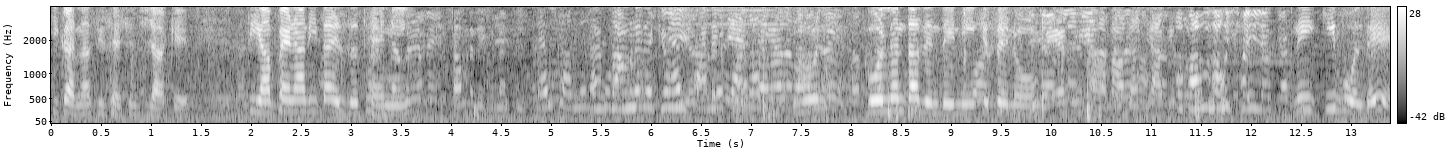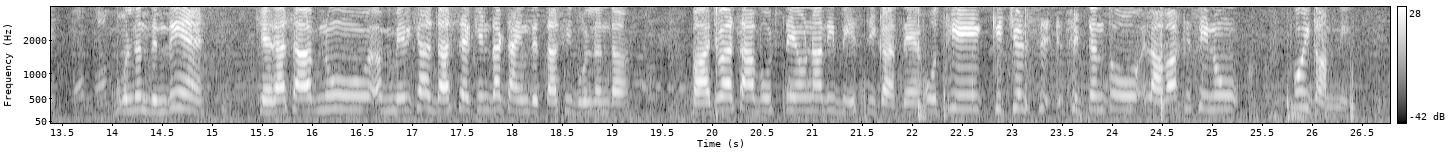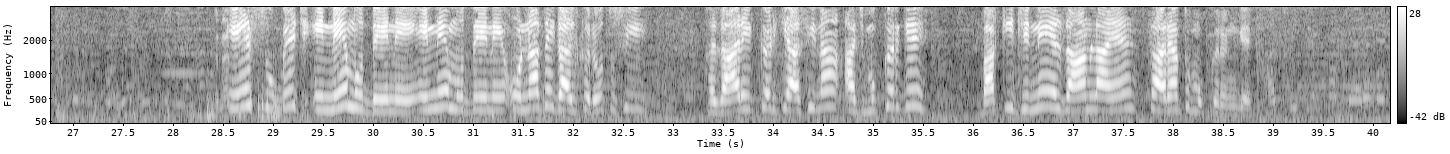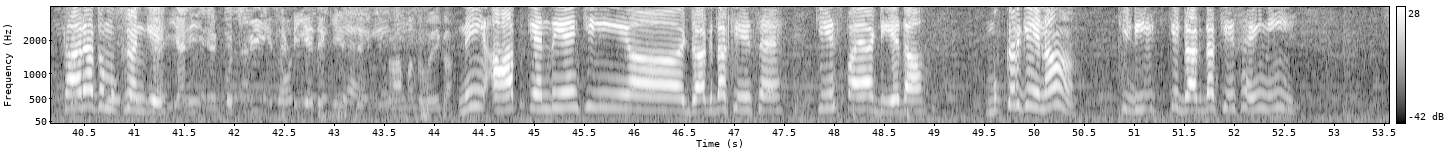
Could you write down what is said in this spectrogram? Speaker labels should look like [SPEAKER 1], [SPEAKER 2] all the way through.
[SPEAKER 1] ਕੀ ਕਰਨਾ ਸੀ ਸੈਸ਼ਨ 'ਚ ਜਾ ਕੇ? ਧੀਆਂ ਭੈਣਾਂ ਦੀ ਤਾਂ ਇੱਜ਼ਤ ਹੈ ਨਹੀਂ।
[SPEAKER 2] ਸਾਹਮਣੇ ਦੇਖਿਓ ਜੀ।
[SPEAKER 1] ਬੋਲਣ ਤਾਂ ਦਿੰਦੇ ਨਹੀਂ ਕਿਸੇ ਨੂੰ।
[SPEAKER 2] ਉਹ ਬਾਬੂ ਸਾਹਿਬ ਖਾਈ ਜਾ ਕੇ
[SPEAKER 1] ਨਹੀਂ ਕੀ ਬੋਲਦੇ? ਬੋਲਣ ਦਿੰਦੇ ਐ। ਖੇਰਾ ਸਾਹਿਬ ਨੂੰ ਮੇਰੇ ਖਿਆਲ 10 ਸੈਕਿੰਡ ਦਾ ਟਾਈਮ ਦਿੱਤਾ ਸੀ ਬੋਲਣ ਦਾ। ਬਾਜਵਾ ਸਾਹਿਬ ਉੱਠਦੇ ਉਹਨਾਂ ਦੀ ਬੇਇੱਜ਼ਤੀ ਕਰਦੇ ਆ ਉੱਥੇ ਕਿਚੜ ਸਿੱਟਣ ਤੋਂ ਇਲਾਵਾ ਕਿਸੇ ਨੂੰ ਕੋਈ ਕੰਮ ਨਹੀਂ। ਇਸ ਸੂਬੇ 'ਚ ਇੰਨੇ ਮੁੱਦੇ ਨੇ ਇੰਨੇ ਮੁੱਦੇ ਨੇ ਉਹਨਾਂ ਤੇ ਗੱਲ ਕਰੋ ਤੁਸੀਂ। ਹਜ਼ਾਰ ਏਕੜ ਕਿਹਾ ਸੀ ਨਾ ਅੱਜ ਮੁੱਕਰ ਗਏ। ਬਾਕੀ ਜਿੰਨੇ ਇਲਜ਼ਾਮ ਲਾਏ ਸਾਰਿਆਂ ਤੋਂ ਮੁੱਕਰਨਗੇ। ਸਾਰਿਆਂ ਤੋਂ ਮੁੱਕਰਨਗੇ।
[SPEAKER 3] ਯਾਨੀ ਕੁਝ ਵੀ ਇਸ ਡੀਏ ਦੇ ਕੇਸ ਦੇ ਵਿੱਚ ਬਰਾਮਦ ਹੋਏਗਾ।
[SPEAKER 1] ਨਹੀਂ ਆਪ ਕਹਿੰਦੇ ਹੈ ਕਿ ਡਰਗ ਦਾ ਕੇਸ ਹੈ ਕੇਸ ਪਾਇਆ ਡੀਏ ਦਾ। ਮੁੱਕਰ ਗਏ ਨਾ ਕਿ ਡੀ ਕਿ ਡਰਗ ਦਾ ਕੇਸ ਹੈ ਹੀ ਨਹੀਂ।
